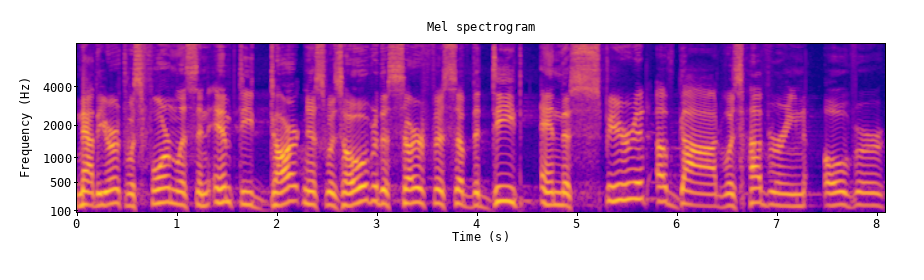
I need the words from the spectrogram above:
Now the earth was formless and empty, darkness was over the surface of the deep, and the Spirit of God was hovering over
